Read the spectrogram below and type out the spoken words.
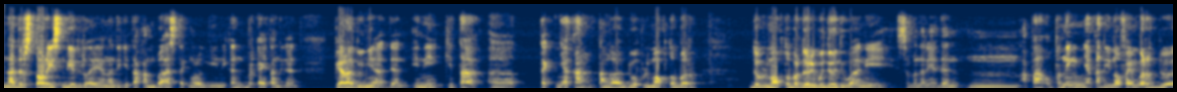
another story sendiri lah yang nanti kita akan bahas teknologi ini kan berkaitan dengan Piala Dunia dan ini kita eh, tag-nya kan tanggal 25 Oktober 25 Oktober 2022 nih sebenarnya dan hmm, apa openingnya kan di November 2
